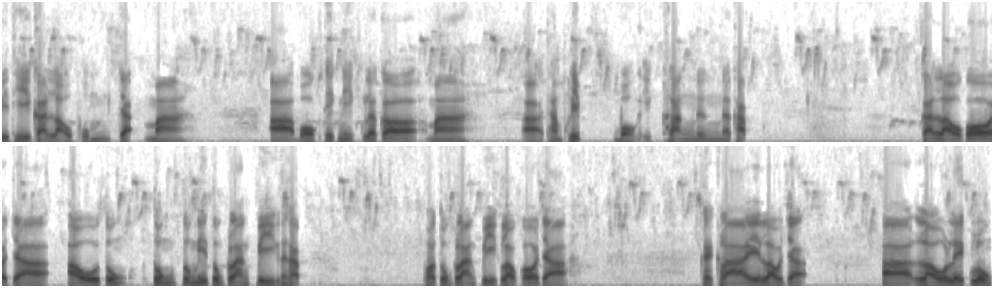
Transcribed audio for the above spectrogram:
วิธีการเหลาผมจะมา บอกเทคนิคแล้วก็มาอ่าทำคลิปบอกอีกครั้งหนึ่งนะครับ การเหลาก็จะเอาตรงตรงตรงนี้ตรงกลางปีกนะครับ พอตรงกลางปีกเราก็จะคล้ายๆเราจะเหลาเล็กลง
